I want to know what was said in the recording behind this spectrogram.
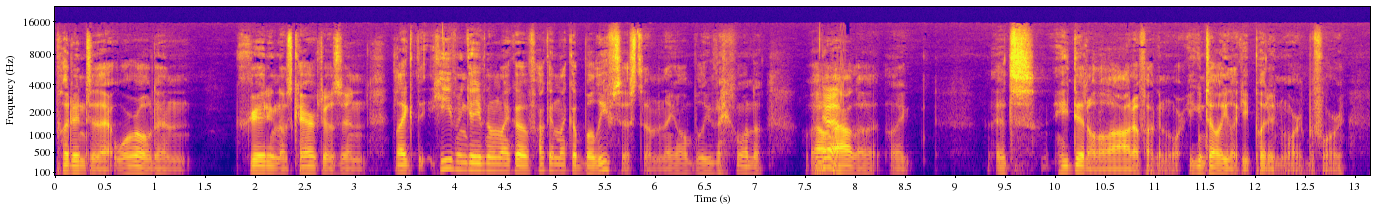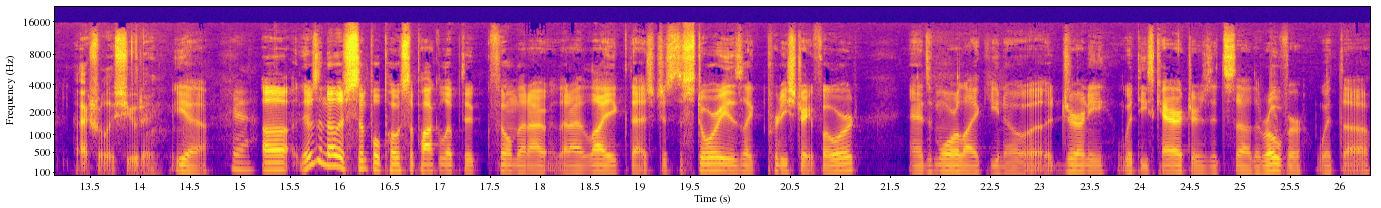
put into that world and creating those characters, and like th- he even gave them like a fucking like a belief system, and they all believe they want to Valhalla. Like it's he did a lot of fucking work. You can tell he like he put in work before actually shooting. Yeah. Yeah. Uh, there's another simple post-apocalyptic film that I that I like. That's just the story is like pretty straightforward, and it's more like you know a journey with these characters. It's uh, the Rover with uh,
